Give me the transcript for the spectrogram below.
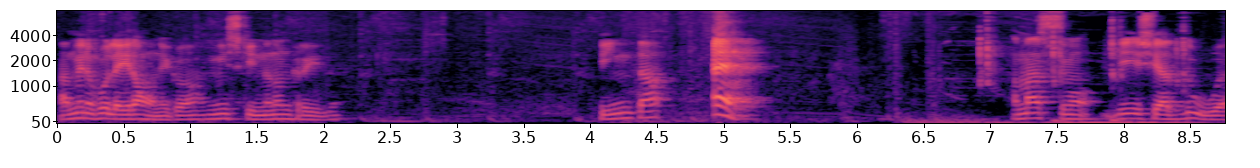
Almeno quello è ironico. Miskin non credo. Finta. Eh! Al massimo 10 a 2.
